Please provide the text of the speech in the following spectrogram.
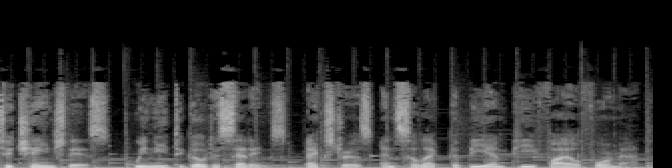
To change this, we need to go to Settings, Extras and select the BMP file format.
